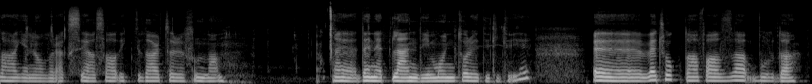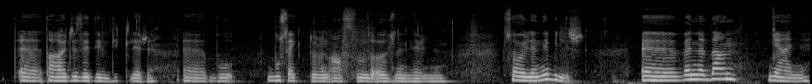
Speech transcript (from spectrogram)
daha genel olarak siyasal iktidar tarafından e, denetlendiği, monitör edildiği e, ve çok daha fazla burada e, taciz edildikleri e, bu bu sektörün aslında öznelerinin söylenebilir. E, ve neden yani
